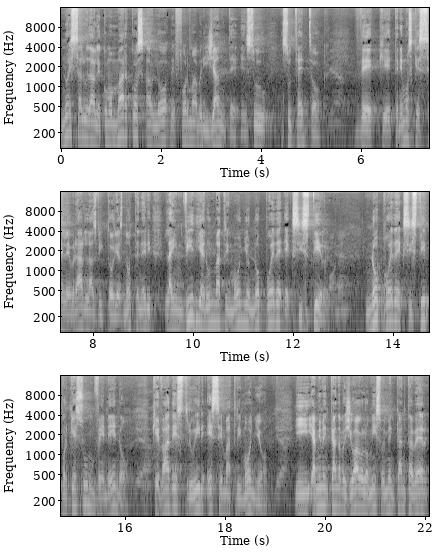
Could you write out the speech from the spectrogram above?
No es saludable. Como Marcos habló de forma brillante en su TED Talk, de que tenemos que celebrar las victorias, no tener la envidia en un matrimonio no puede existir. No puede existir porque es un veneno que va a destruir ese matrimonio. Y a mí me encanta, porque yo hago lo mismo, a mí me encanta ver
